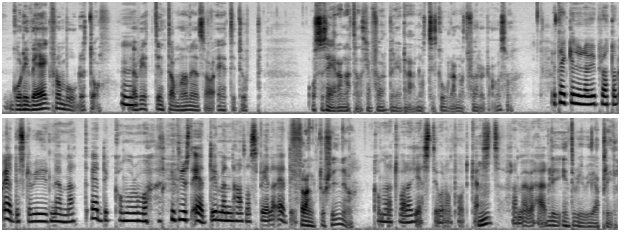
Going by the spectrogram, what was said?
går iväg från bordet då. Mm. Jag vet inte om han ens har ätit upp. Och så säger han att han ska förbereda något till skolan, något föredrag och så. Jag tänker nu när vi pratar om Eddie ska vi nämna att Eddie kommer att vara, inte just Eddie men han som spelar Eddie Frank Dorsin, ja. kommer att vara gäst i våran podcast Mm. framöver här. blir intervju i april.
